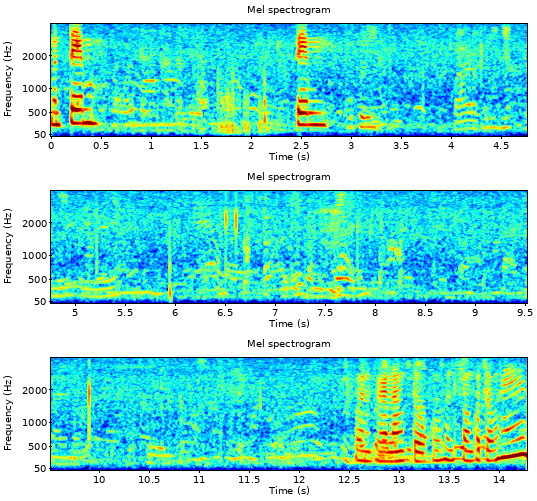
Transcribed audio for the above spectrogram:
มันเต็ม เต็มฝนกำลังตกฝนฝนก็ตกแห้ง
